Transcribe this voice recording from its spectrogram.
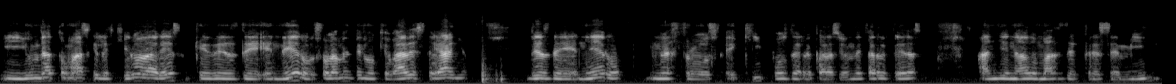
Y un dato más que les quiero dar es que desde enero, solamente en lo que va de este año, desde enero nuestros equipos de reparación de carreteras han llenado más de 13 mil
